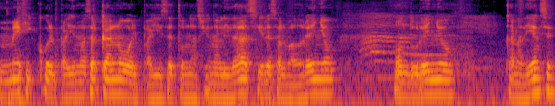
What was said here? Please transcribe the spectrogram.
México, el país más cercano, o el país de tu nacionalidad, si eres salvadoreño, hondureño, canadiense,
